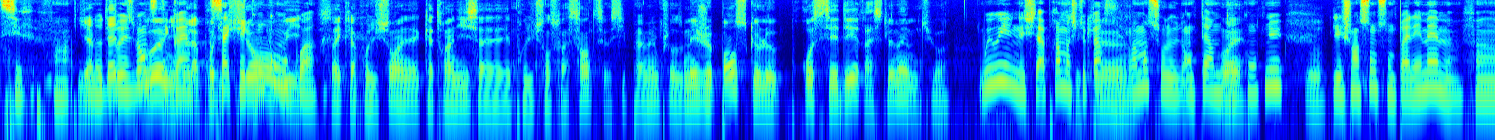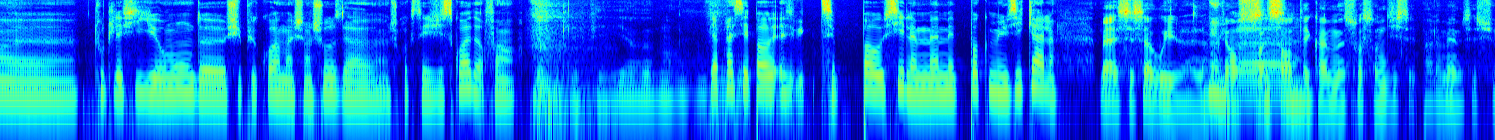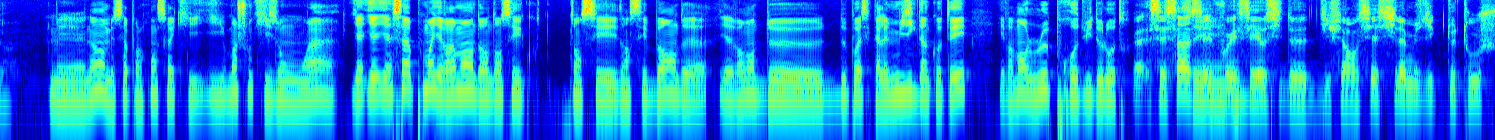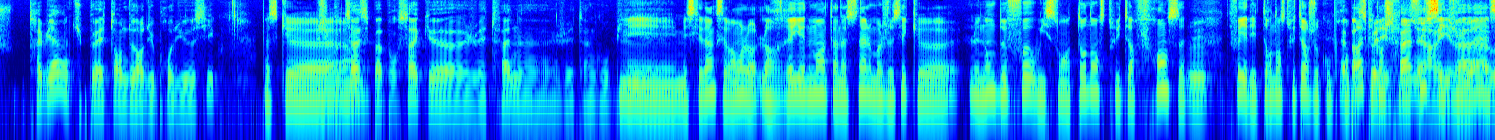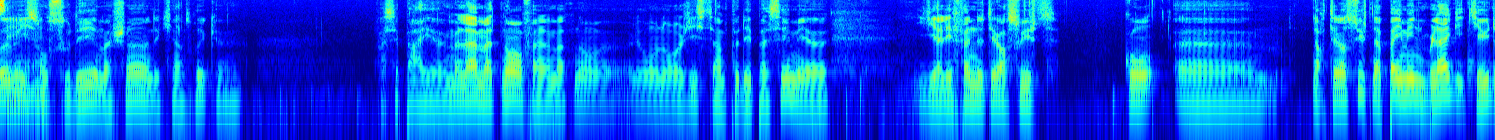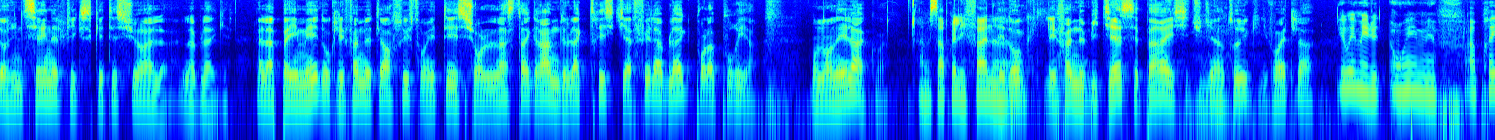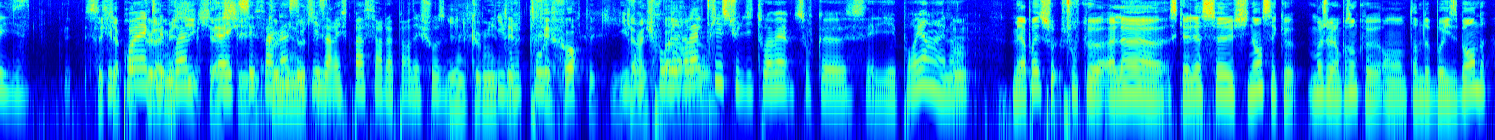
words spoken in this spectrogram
notre boys band, ouais, c'était quand même sacré concon, oui. quoi. C'est vrai que la production 90 à la production 60, c'est aussi pas la même chose. Mais je pense que le procédé reste le même, tu vois. Oui, oui, mais après, moi, je te parle, c'est vraiment sur le, en termes Ouais. de contenu. Mm. Les chansons sont pas les mêmes. Enfin, euh, toutes les filles au monde, euh, je sais plus quoi, machin chose, là, euh, je crois que c'est J-Squad. Enfin, puis après, c'est pas, c'est pas aussi la même époque musicale. Ben, c'est ça, oui. L'influence Euh, 60 c'est- et quand même 70, c'est pas la même, c'est sûr. Mais non, mais ça, par contre, c'est vrai Moi, je trouve qu'ils ont. ouais, Il y, a, il y a- il y a ça, pour moi, il y a vraiment dans, dans ces. Dans ces, dans ces bandes, euh, il y a vraiment deux, deux poids. C'est que tu as la musique d'un côté et vraiment le produit de l'autre. Ben, c'est ça, C'est- il faut essayer aussi de différencier. Si la musique te touche très bien, tu peux être en dehors du produit aussi. quoi. Parce que. J'écoute euh, ça, c'est pas pour ça que euh, je vais être fan, euh, je vais être un groupie. Mais, mais ce qui est dingue, c'est vraiment leur, leur rayonnement international. Moi, je sais que le nombre de fois où ils sont en tendance Twitter France, Mm. des fois, il y a des tendances Twitter, je comprends Ouais, pas. parce que quand les je fans arrivent du- à... ouais, oui, ils sont soudés, machin, dès qu'il y a un truc. euh. Enfin, c'est pareil. euh, Là, maintenant, enfin, là, maintenant euh, on enregistre, c'est un peu dépassé, mais euh, il y a les fans de Taylor Swift qu'on... euh, Alors, Taylor Swift n'a pas aimé une blague qu'il y a eu dans une série Netflix, qui était sur elle, la blague. Elle n'a pas aimé, donc les fans de Taylor Swift ont été sur l'Instagram de l'actrice qui a fait la blague pour la pourrir. On en est là, quoi. Ah, mais ça, après, les fans. Et euh, donc, les fans de BTS, c'est pareil. Si tu dis un truc, ils vont être là. Et oui, mais, le- oui, mais pff, après, ils... C'est ce qu'il n'y a le problème pas que la avec les musique, il y a avec ces fans-là, c'est qu'ils n'arrivent pas à faire la part des choses. Il y a une communauté très pour- forte et qui Ils vont n'arrive pas pourrir l'actrice, tu le dis toi-même, sauf que c'est est pour rien, elle. hein. Mm. Mais après, je, je trouve que ce qui est assez hallucinant, c'est que moi, j'ai l'impression qu'en en termes de boys band,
